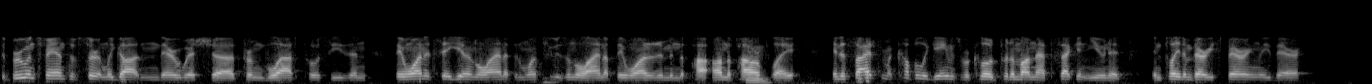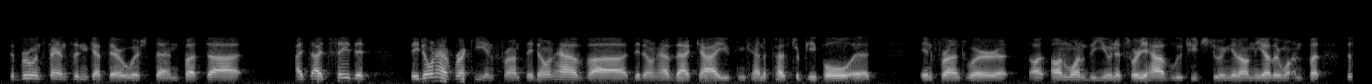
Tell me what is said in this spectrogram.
the Bruins fans have certainly gotten their wish uh, from the last postseason. They wanted Seguin in the lineup, and once he was in the lineup, they wanted him in the on the power mm. play. And aside from a couple of games where Claude put him on that second unit and played him very sparingly there, the Bruins fans didn't get their wish then. But uh, I'd, I'd say that they don't have Recchi in front. They don't have uh, they don't have that guy you can kind of pester people uh, in front. Where uh, on one of the units where you have Lucic doing it on the other one, but the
